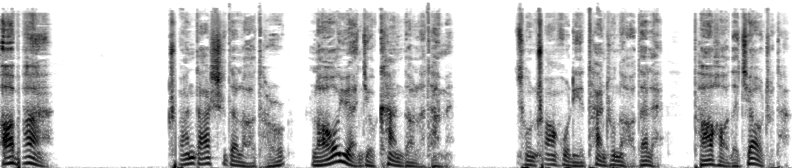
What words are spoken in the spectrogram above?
阿盼，传达室的老头老远就看到了他们，从窗户里探出脑袋来，讨好的叫住他。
